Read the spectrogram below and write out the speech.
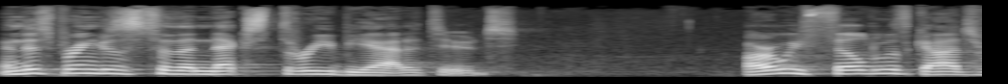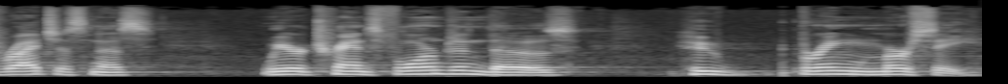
And this brings us to the next three Beatitudes. Are we filled with God's righteousness? We are transformed in those who bring mercy,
